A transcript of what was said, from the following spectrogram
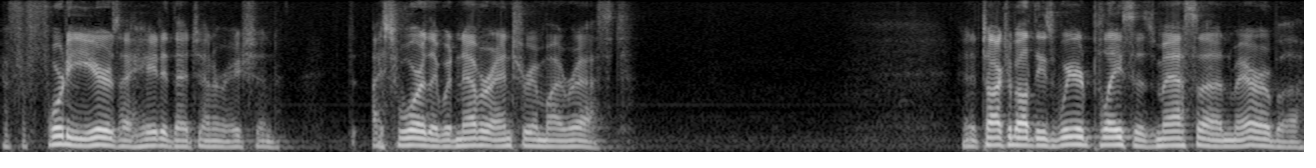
For 40 years, I hated that generation. I swore they would never enter in my rest. And it talked about these weird places, Massah and Meribah.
